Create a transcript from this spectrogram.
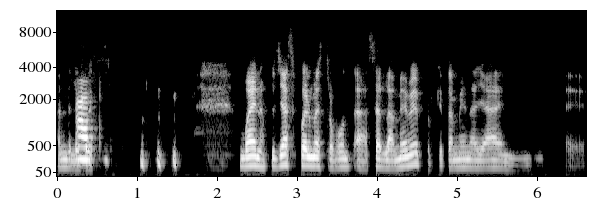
Ándale, pues. bueno, pues ya se fue el maestro a hacer la meme, porque también allá en eh,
